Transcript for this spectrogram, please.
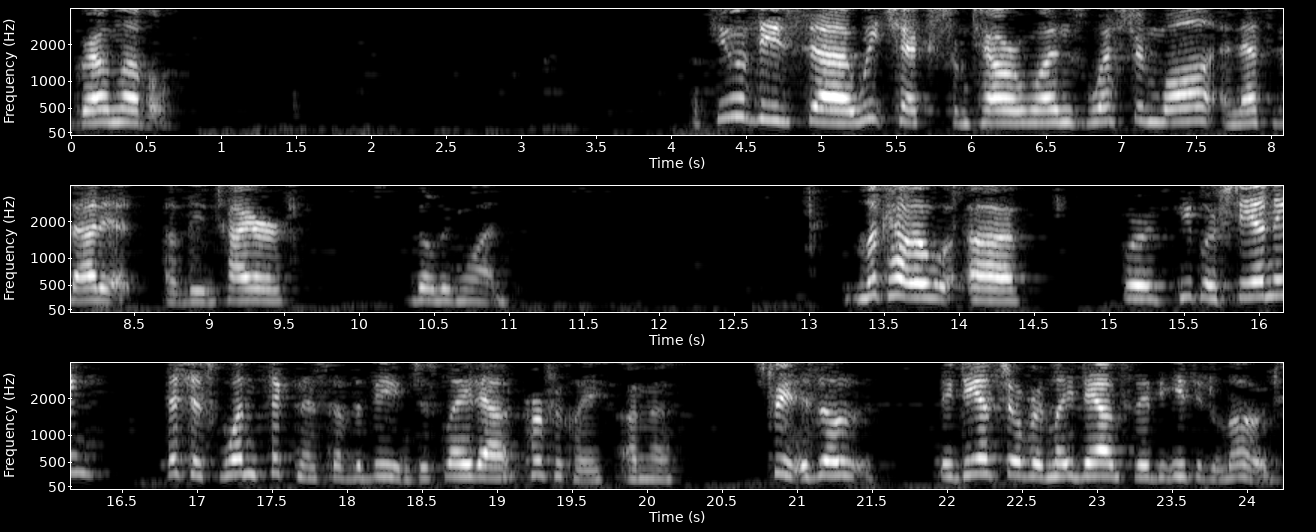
Ground level. A few of these uh, Wheat Chex from Tower 1's western wall, and that's about it of the entire building 1. Look how uh, where people are standing. That's just one thickness of the beam, just laid out perfectly on the street, as though they danced over and laid down so they'd be easy to load.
